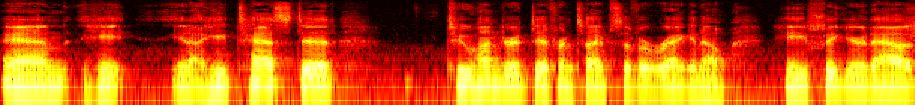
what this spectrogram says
And he you know he tested 200 different types of oregano. He figured out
